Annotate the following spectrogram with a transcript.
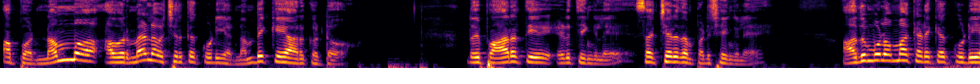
அப்போ நம்ம அவர் மேலே வச்சுருக்கக்கூடிய நம்பிக்கையாக இருக்கட்டும். இப்போ ஆரத்தி எடுத்தீங்களே சச்சரிதம் படிச்சீங்களே அது மூலமாக கிடைக்கக்கூடிய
